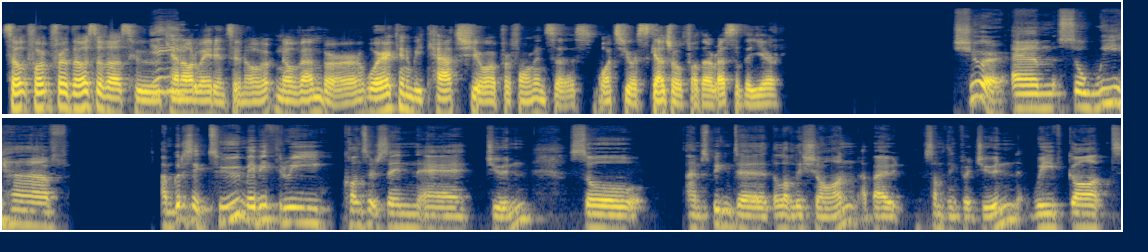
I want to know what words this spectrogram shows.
So for, for those of us who Yay. cannot wait into no, November, where can we catch your performances? What's your schedule for the rest of the year? Sure. Um, so we have, I'm going to say two, maybe three concerts in uh, June. So I'm speaking to the lovely Shawn about something for June. We've got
